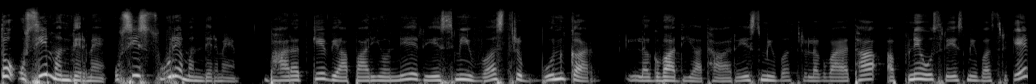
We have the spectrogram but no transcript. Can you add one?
तो उसी मंदिर में, उसी सूर्य मंदिर में भारत के व्यापारियों ने रेशमी वस्त्र बुनकर लगवा दिया था, रेशमी वस्त्र लगवाया था अपने उस रेशमी वस्त्र के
